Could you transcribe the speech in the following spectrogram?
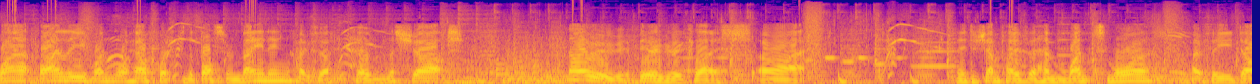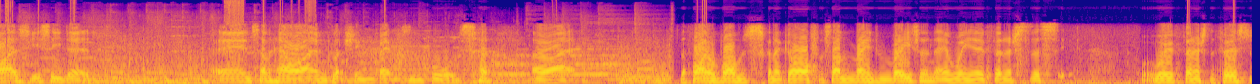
oh, finally one more health point for the boss remaining. Hopefully I can kill him in this shot. No! Very very close. Alright. Need to jump over him once more. Hopefully he dies. Yes he did and somehow I am glitching backwards and forwards. Alright. The final bomb is just going to go off for some random reason and we have finished this we've finished the first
